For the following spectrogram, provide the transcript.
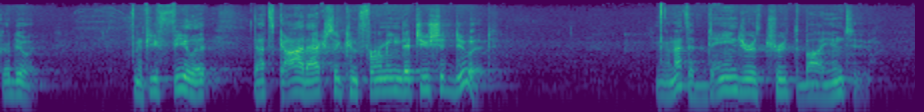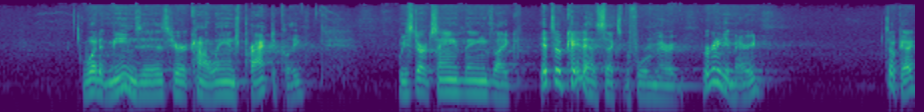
Go do it. And if you feel it, that's God actually confirming that you should do it. And that's a dangerous truth to buy into. What it means is, here it kind of lands practically, we start saying things like, it's okay to have sex before we're married. We're going to get married. It's okay.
